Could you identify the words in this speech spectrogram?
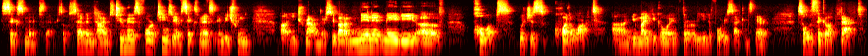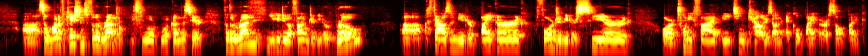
six minutes there. So seven times two minutes, 14, so you have six minutes in between uh, each round there. So about a minute maybe of pull-ups, which is quite a lot. Uh, you might be going 30 to 40 seconds there. So let's think about that. Uh, so modifications for the run. Let's work, work on this here. For the run, you could do a 500 meter row, uh, a 1,000 meter bike erg, 400 meter ski erg, or 25, 18 calories on echo bike or assault bike.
